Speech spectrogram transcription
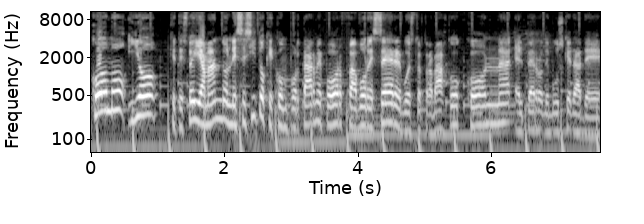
¿Cómo yo, que te estoy llamando, necesito que comportarme por favorecer vuestro trabajo con el perro de búsqueda de,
